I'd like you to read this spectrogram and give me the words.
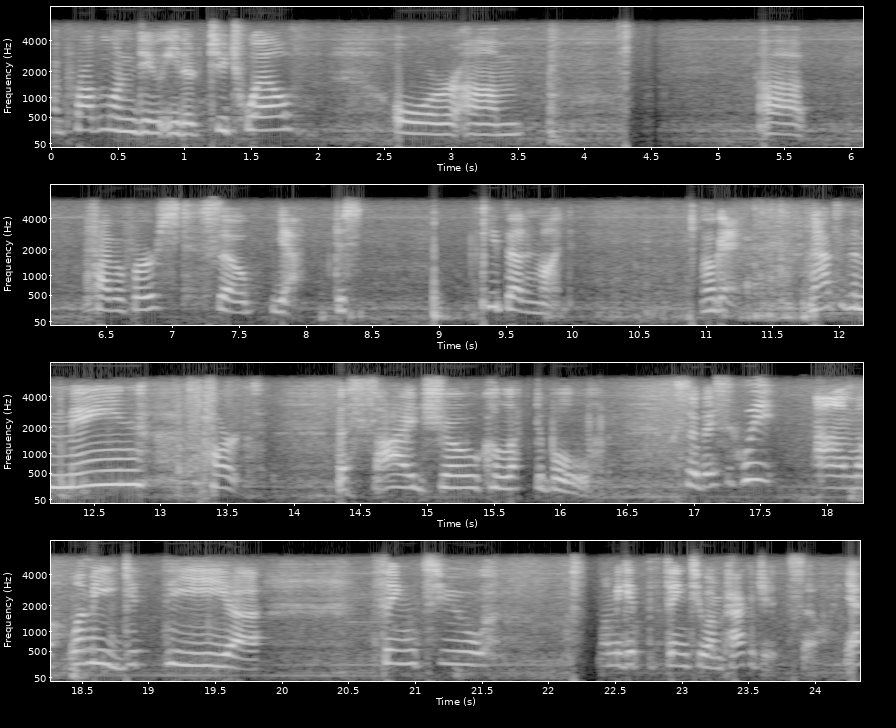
I probably want to do either 212 or, um, uh, 501st. So, yeah, just keep that in mind. Okay, now to the main part, the sideshow collectible. So basically, um, let me get the uh, thing to, let me get the thing to unpackage it. So yeah,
